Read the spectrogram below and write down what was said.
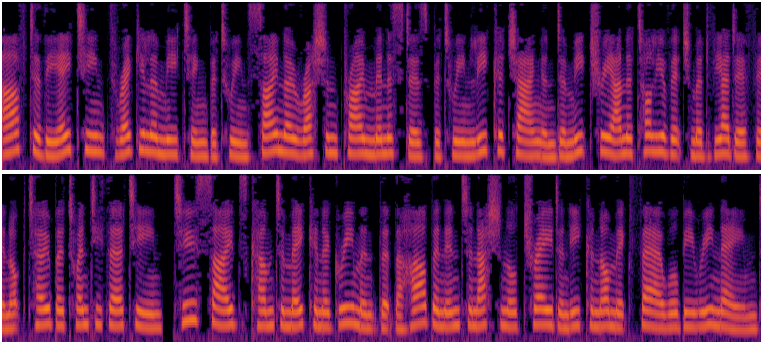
After the 18th regular meeting between Sino-Russian prime ministers between Li Keqiang and Dmitry Anatolyevich Medvedev in October 2013, two sides come to make an agreement that the Harbin International Trade and Economic Fair will be renamed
